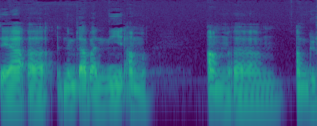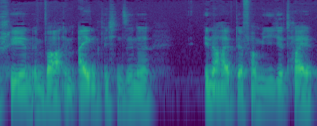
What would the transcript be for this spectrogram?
Der äh, nimmt aber nie am, am, ähm, am Geschehen im, im eigentlichen Sinne innerhalb der Familie teil.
